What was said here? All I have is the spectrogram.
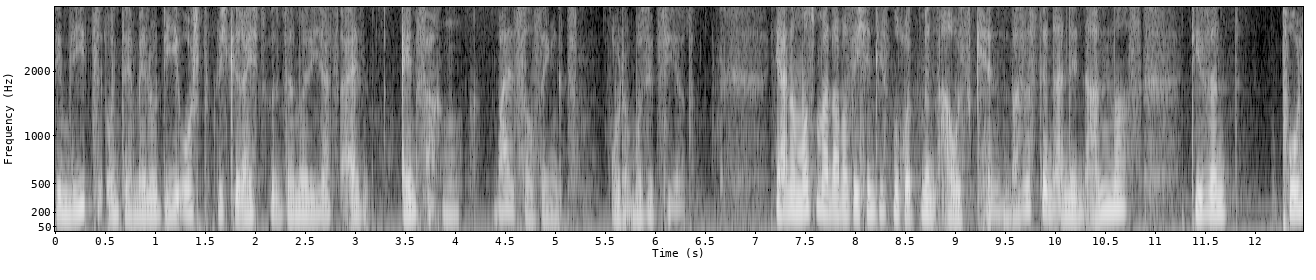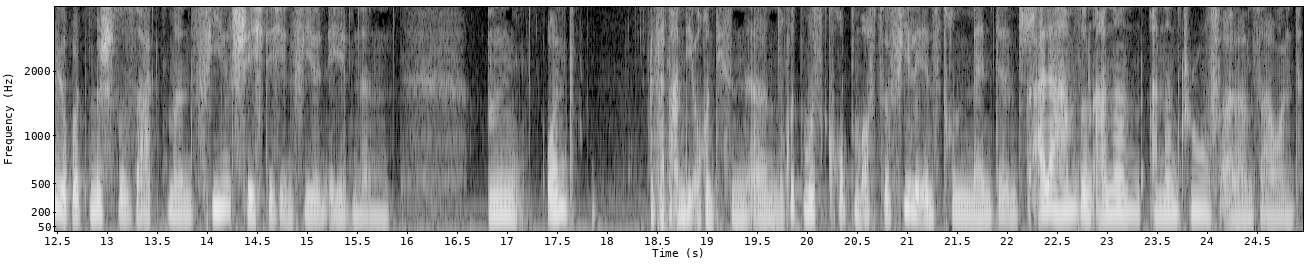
dem Lied und der Melodie ursprünglich gerecht wird, wenn man die als einfachen Walzer singt oder musiziert. Ja, nun muss man aber sich in diesen Rhythmen auskennen. Was ist denn an den anders? Die sind polyrhythmisch, so sagt man, vielschichtig in vielen Ebenen. Mm, und deshalb haben die auch in diesen ähm, Rhythmusgruppen oft so viele Instrumente. Alle haben so einen anderen, anderen Groove, anderen Sound.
